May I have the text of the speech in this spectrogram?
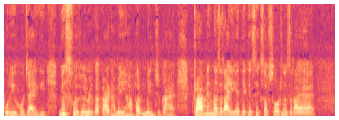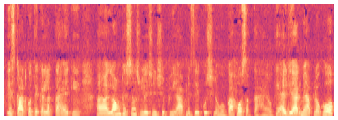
पूरी हो जाएगी। विश फुलफिलमेंट का कार्ड हमें यहाँ पर मिल चुका है। ट्रैवलिंग नज़र आई है, देखिए सिक्स ऑफ़ सोर्स नज़र आया है। इस कार्ड को देखकर लगता है कि लॉन्ग डिस्टेंस रिलेशनशिप भी आप में से कुछ लोगों का हो सकता है ओके एलडीआर में आप लोग हो,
